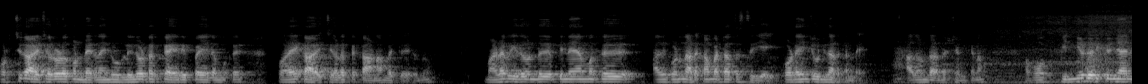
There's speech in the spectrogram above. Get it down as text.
കുറച്ച് കാഴ്ചകളോടൊക്കെ ഉണ്ടായിരുന്നു. അതിന്റെ ഉള്ളിലോട്ടൊക്കെ കയറിപ്പോയാൽ നമുക്ക് കുറേ കാഴ്ചകളൊക്കെ കാണാൻ പറ്റുമായിരുന്നു. മഴ പെയ്തുകൊണ്ട് പിന്നെ നമുക്ക് അതിൽ കൂടെ നടക്കാൻ പറ്റാത്ത സ്ഥിതിയായി. കുടയും ചൂടി നടക്കണ്ടേ? അതുകൊണ്ടാണ് ക്ഷമിക്കണം. അപ്പോൾ പിന്നീട് ഒരിക്കൽ ഞാൻ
